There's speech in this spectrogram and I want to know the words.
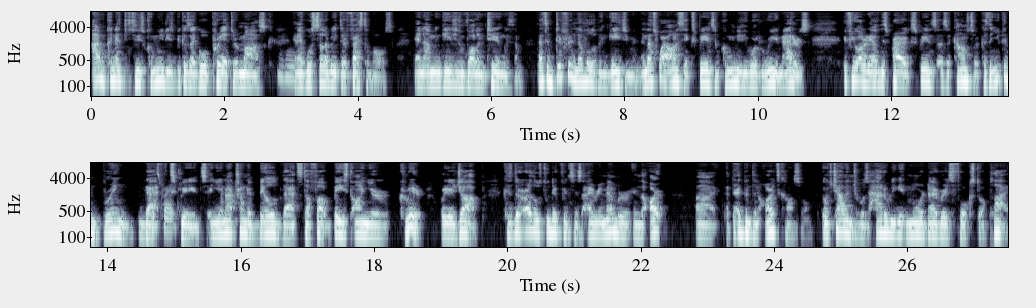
I'm connected to these communities because I go pray at their mosque mm-hmm. and I go celebrate their festivals and I'm engaged in volunteering with them. That's a different level of engagement. And that's why honestly experience and community work really matters if you already have this prior experience as a counselor, because then you can bring that right. experience and you're not trying to build that stuff up based on your career or your job. Because there are those two differences. I remember in the art, uh, at the Edmonton Arts Council, the challenge was how do we get more diverse folks to apply,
